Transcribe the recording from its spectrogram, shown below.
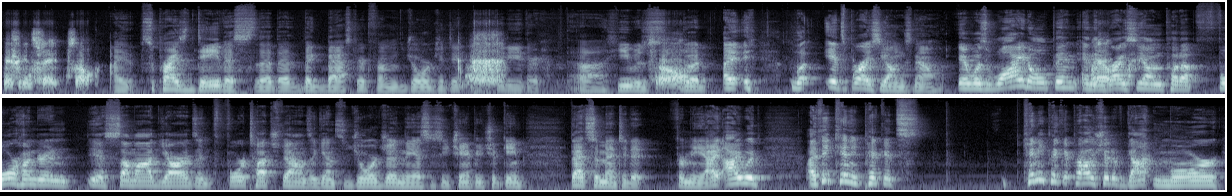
Michigan State. So I surprised Davis, the the big bastard from Georgia, didn't make it either. Uh, he was so, good. I, look, it's Bryce Young's now. It was wide open, and then yep. Bryce Young put up 400 you some odd yards and four touchdowns against Georgia in the SEC championship game. That cemented it for me. I, I would I think Kenny Pickett's Kenny Pickett probably should have gotten more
